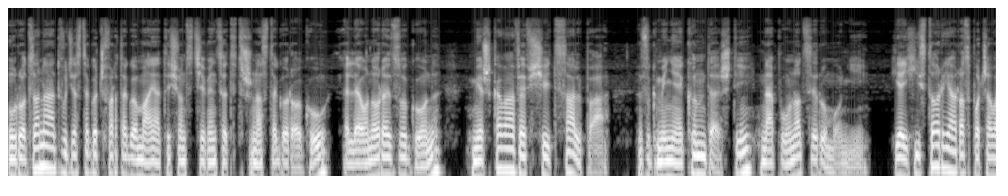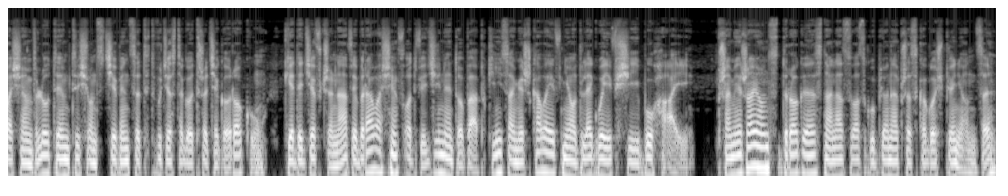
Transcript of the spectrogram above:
Urodzona 24 maja 1913 roku, Eleonore Zogun mieszkała we wsi Tsalpa w gminie Kundeszti na północy Rumunii. Jej historia rozpoczęła się w lutym 1923 roku, kiedy dziewczyna wybrała się w odwiedziny do babki zamieszkałej w nieodległej wsi Buchaj. Przemierzając drogę znalazła zgubione przez kogoś pieniądze,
